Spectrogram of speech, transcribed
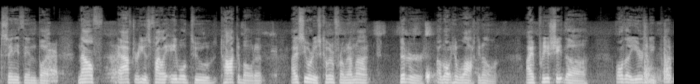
say anything, but now f- after he was finally able to talk about it, I see where he's coming from, and I'm not bitter about him walking out. I appreciate the all the years that he put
